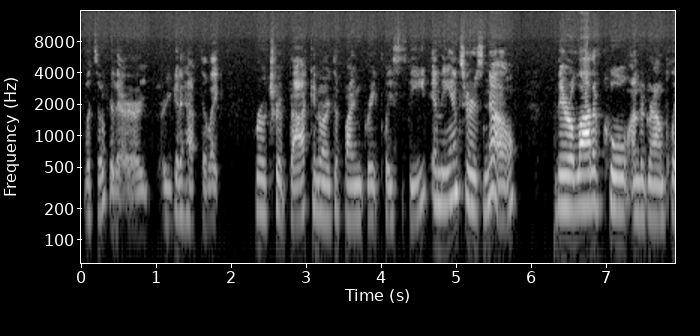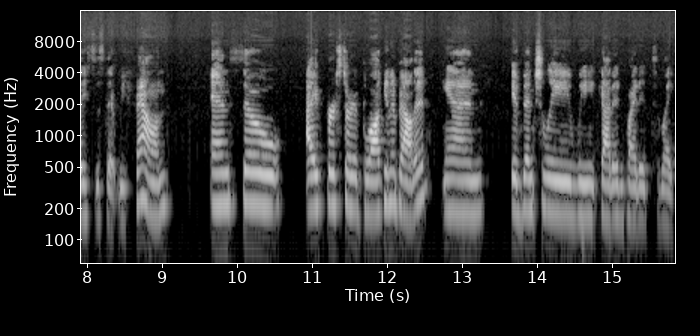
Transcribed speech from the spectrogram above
what's over there? Are, are you going to have to like road trip back in order to find great places to eat?" And the answer is no. There are a lot of cool underground places that we found, and so I first started blogging about it, and eventually we got invited to like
